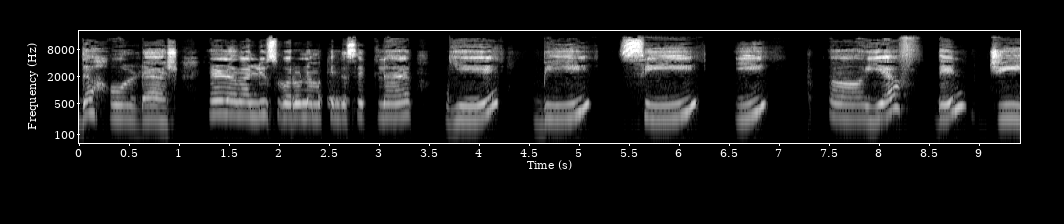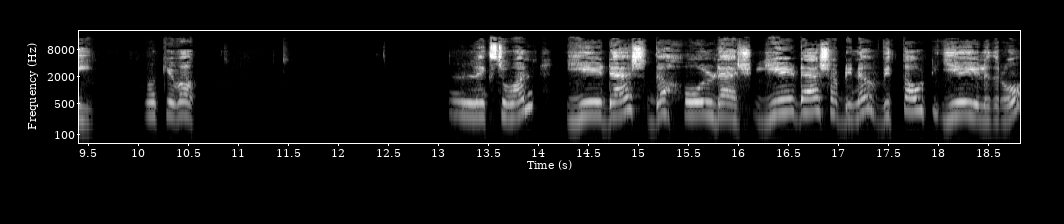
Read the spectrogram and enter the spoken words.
the whole dash என்னென்ன வேல்யூஸ் வரும் நமக்கு இந்த செட்டில் A B C E F then G ஓகேவா next one A dash the whole dash A dash அப்படின்னா வித்தவுட் ஏ எழுதுறோம்.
